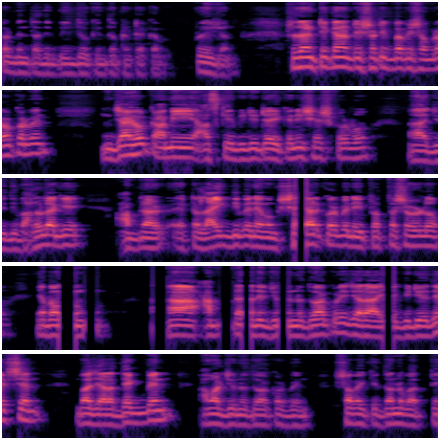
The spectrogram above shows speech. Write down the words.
করবেন তাদের বিরুদ্ধেও কিন্তু আপনার টাকা প্রয়োজন। সুতরাং ঠিকানাটি সঠিকভাবে সংগ্রহ করবেন। যাই হোক, আমি আজকের ভিডিওটা এখানেই শেষ করব। যদি ভালো লাগে, আপনার একটা লাইক দিবেন এবং শেয়ার করবেন। এই প্রত্যাশা হলো আপনাদের জন্য দোয়া করি, যারা এই ভিডিও দেখছেন বা যারা দেখবেন, আমার জন্য দোয়া করবেন। সবাইকে ধন্যবাদ। থ্যাংক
